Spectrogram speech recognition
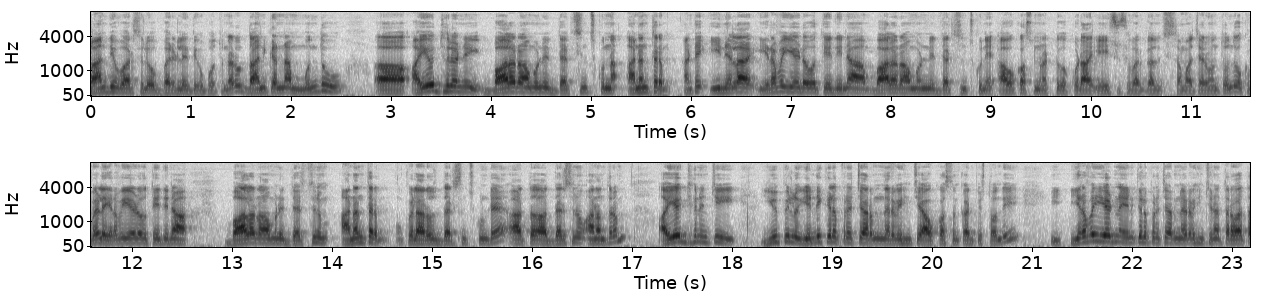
గాంధీ వారసులో బరిలో దిగబోతున్నారు. దానికన్నా ముందు అయోధ్యలోని బాలరాముని దర్శించుకున్న అనంతరం అంటే ఈ నెల ఇరవై ఏడవ తేదీన బాలరాముడిని దర్శించుకునే అవకాశం ఉన్నట్టుగా కూడా ఏఐసిసి వర్గాల నుంచి సమాచారం అందుతుంది. ఒకవేళ ఇరవై ఏడవ తేదీన బాలరాముని దర్శనం అనంతరం ఒకవేళ ఆ రోజు దర్శించుకుంటే ఆ ఆ దర్శనం అనంతరం అయోధ్య నుంచి యూపీలో ఎన్నికల ప్రచారం నిర్వహించే అవకాశం కనిపిస్తోంది. ఇరవై ఏడున ఎన్నికల ప్రచారం నిర్వహించిన తర్వాత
